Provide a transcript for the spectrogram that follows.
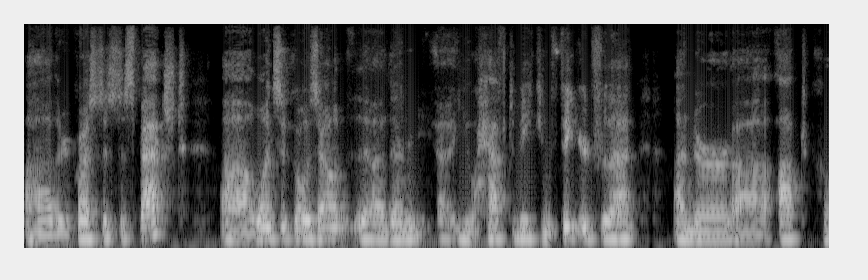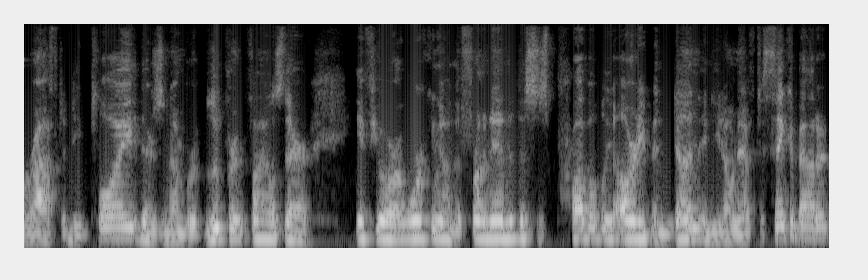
the request is dispatched. Uh, once it goes out, uh, then uh, you have to be configured for that under uh, opt Karaf deploy. There's a number of blueprint files there. If you're working on the front end, this has probably already been done and you don't have to think about it.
